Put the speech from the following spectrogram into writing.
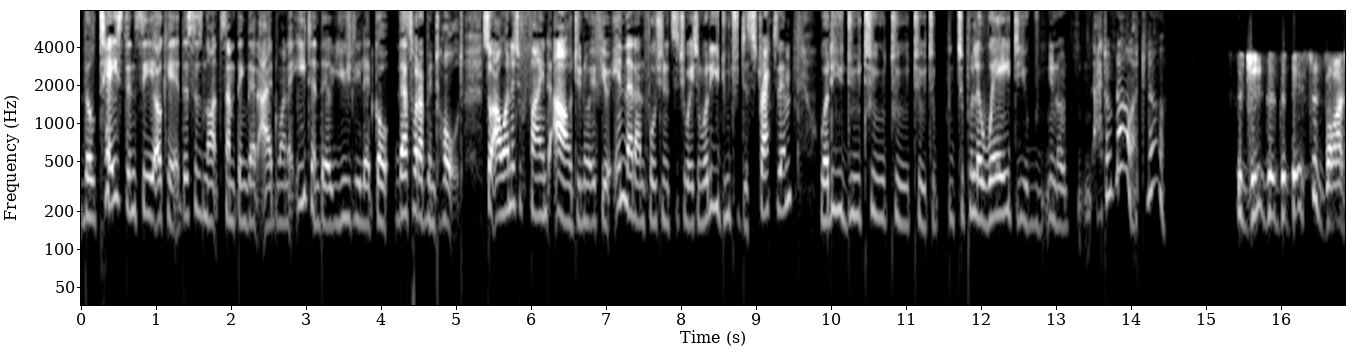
they'll taste and see. Okay, this is not something that I'd want to eat, and they'll usually let go. That's what I've been told. So I wanted to find out, you know, if you're in that unfortunate situation, what do you do to distract them? What do you do to to to to to pull away? Do you you know? I don't know. I don't know. The, the, the best advice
